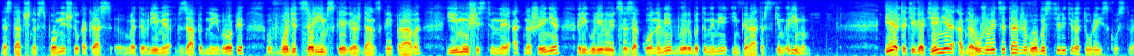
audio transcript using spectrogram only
Достаточно вспомнить, что как раз в это время в Западной Европе вводится римское гражданское право, и имущественные отношения регулируются законами, выработанными императорским Римом. И это тяготение обнаруживается также в области литературы и искусства.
